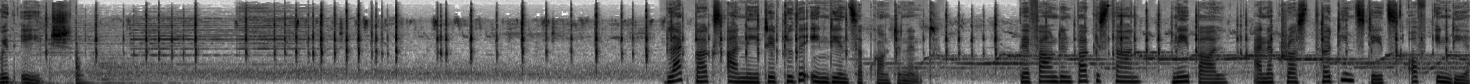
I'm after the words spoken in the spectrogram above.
with age. Black bucks are native to the Indian subcontinent. They're found in Pakistan, Nepal, and across 13 states of India.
